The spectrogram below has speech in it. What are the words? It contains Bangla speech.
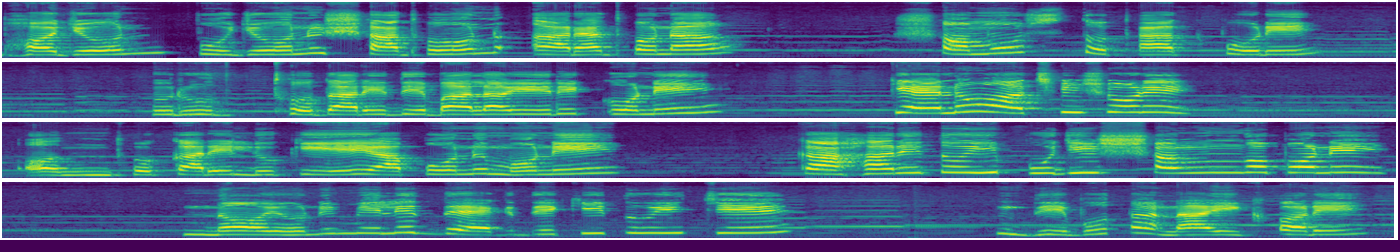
ভজন, পূজন, সাধন, আরাধনা সমস্ত থাক পড়ে। রুদ্ধ দ্বারে দেবালয়ের কোণে কেন আছি সরে অন্ধকারে লুকিয়ে আপন মনে কাহারে তুই পুজিস সঙ্গপনে? নয়ন মেলে দেখ দেখি তুই চেয়ে দেবতা নাই ঘরে।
